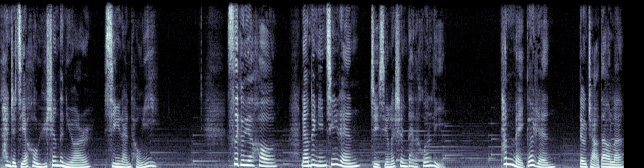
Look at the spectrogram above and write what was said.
看着劫后余生的女儿，欣然同意。四个月后，两对年轻人举行了盛大的婚礼。他们每个人都找到了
